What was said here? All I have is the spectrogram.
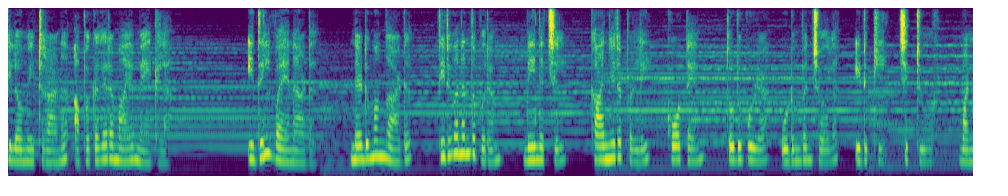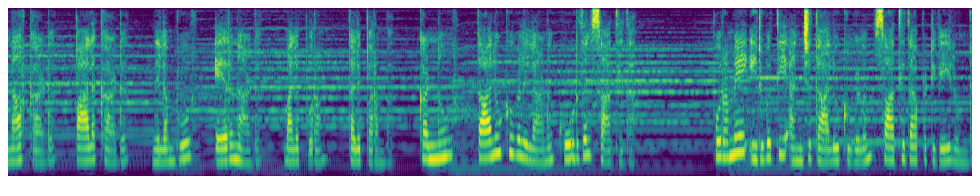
കിലോമീറ്ററാണ് അപകടകരമായ മേഖല. ഇതിൽ വയനാട് നെടുമങ്ങാട് തിരുവനന്തപുരം മീനച്ചിൽ കാഞ്ഞിരപ്പള്ളി കോട്ടയം തൊടുപുഴ ഉടുമ്പൻചോല ഇടുക്കി ചിറ്റൂർ മണ്ണാർക്കാട് പാലക്കാട് നിലമ്പൂർ ഏറനാട് മലപ്പുറം തളിപ്പറമ്പ്. കണ്ണൂർ താലൂക്കുകളിലാണ് കൂടുതൽ സാധ്യത. പുറമെ ഇരുപത്തി അഞ്ച് താലൂക്കുകളും സാധ്യതാ പട്ടികയിലുണ്ട്.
